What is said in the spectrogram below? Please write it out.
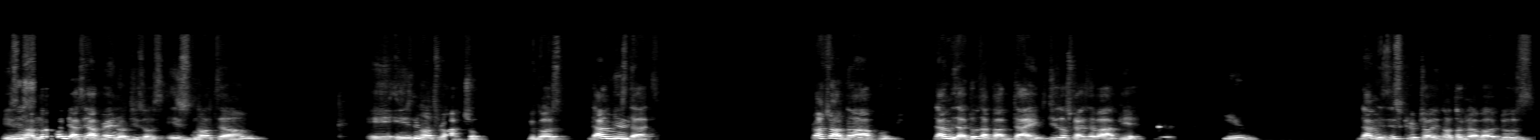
It's Yes. not, I'm not when I say appearing of Jesus, it's not um it is not rapture. Because that means Hmm. that rapture have not happened. That means that those that have died, Jesus Christ never appeared. You. That means this scripture is not talking about those.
